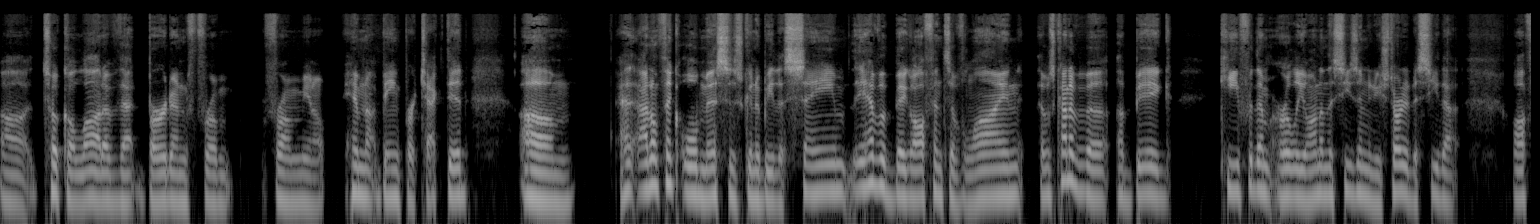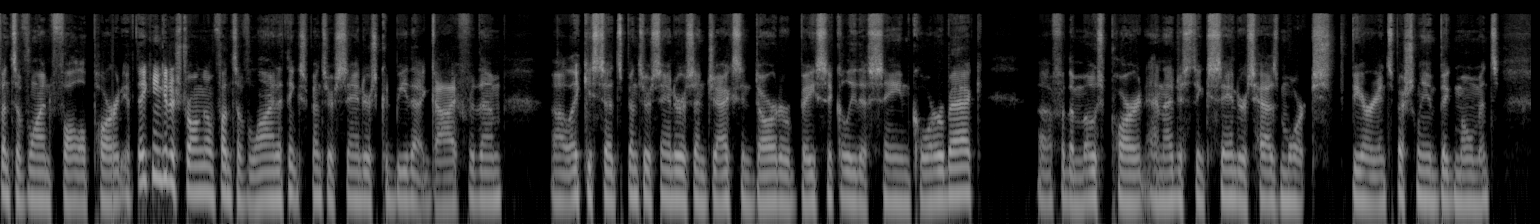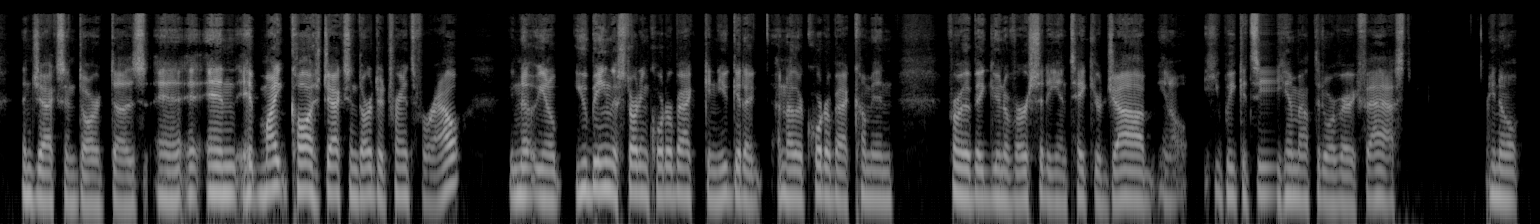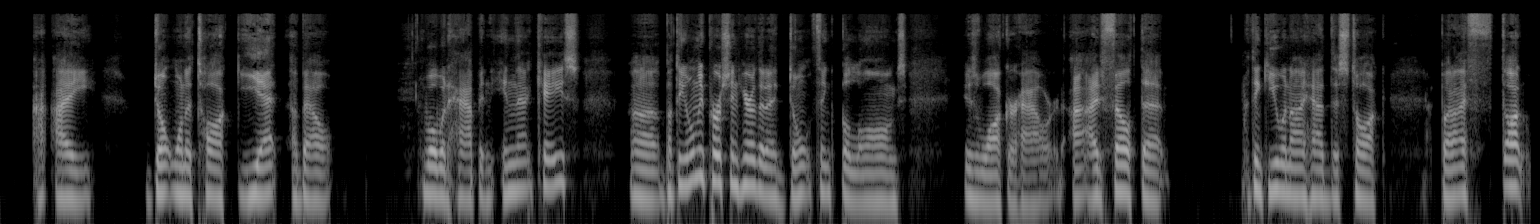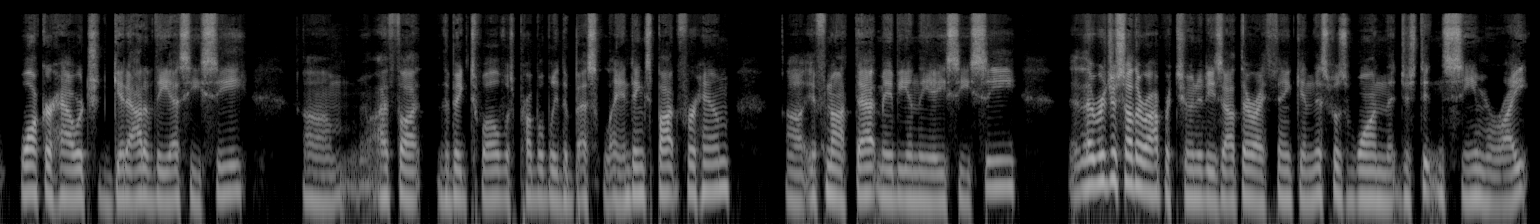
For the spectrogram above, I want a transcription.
uh, took a lot of that burden from from you know him not being protected. Um, I, I don't think Ole Miss is going to be the same. They have a big offensive line. That was kind of a, a big key for them early on in the season, and you started to see that offensive line fall apart. If they can get a strong offensive line, I think Spencer Sanders could be that guy for them. Uh, like you said, Spencer Sanders and Jackson Dart are basically the same quarterback uh, for the most part, and I just think Sanders has more experience, especially in big moments, than Jackson Dart does, and and it might cause Jackson Dart to transfer out. You know, you know, you being the starting quarterback, and you get a another quarterback come in from a big university and take your job. You know, he, we could see him out the door very fast. You know, I, I don't want to talk yet about what would happen in that case. Uh, but the only person here that I don't think belongs is Walker Howard. I, I felt that I think you and I had this talk, but I thought Walker Howard should get out of the SEC. Um, I thought the Big 12 was probably the best landing spot for him. Uh, if not that, maybe in the ACC. There were just other opportunities out there, I think, and this was one that just didn't seem right.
